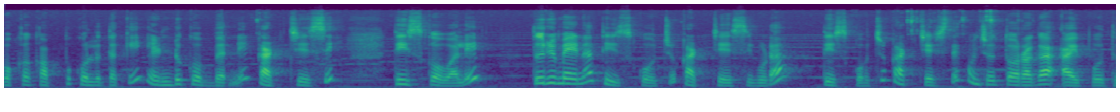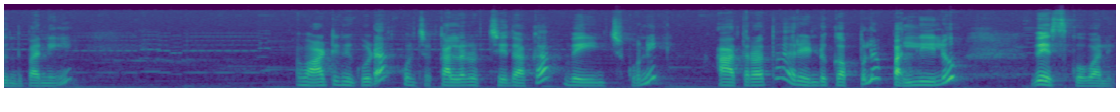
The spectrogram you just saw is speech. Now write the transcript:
ఒక కప్పు కొలతకి ఎండు కొబ్బరిని కట్ చేసి తీసుకోవాలి. తురిమైనా తీసుకోవచ్చు కట్ చేసి కూడా తీసుకోవచ్చు. కట్ చేస్తే కొంచెం త్వరగా అయిపోతుంది పని. వాటిని కూడా కొంచెం కలర్ వచ్చేదాకా వేయించుకొని ఆ తర్వాత రెండు కప్పుల పల్లీలు వేసుకోవాలి.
